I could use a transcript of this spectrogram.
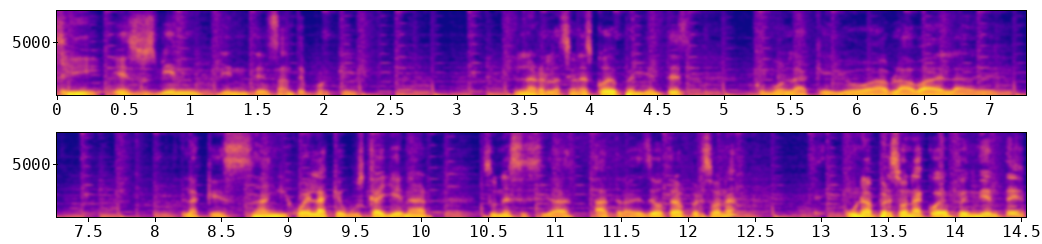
Sí, eso es bien, bien interesante porque en las relaciones codependientes, como la que yo hablaba de la de la que es sanguijuela, que busca llenar su necesidad a través de otra persona, una persona codependiente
